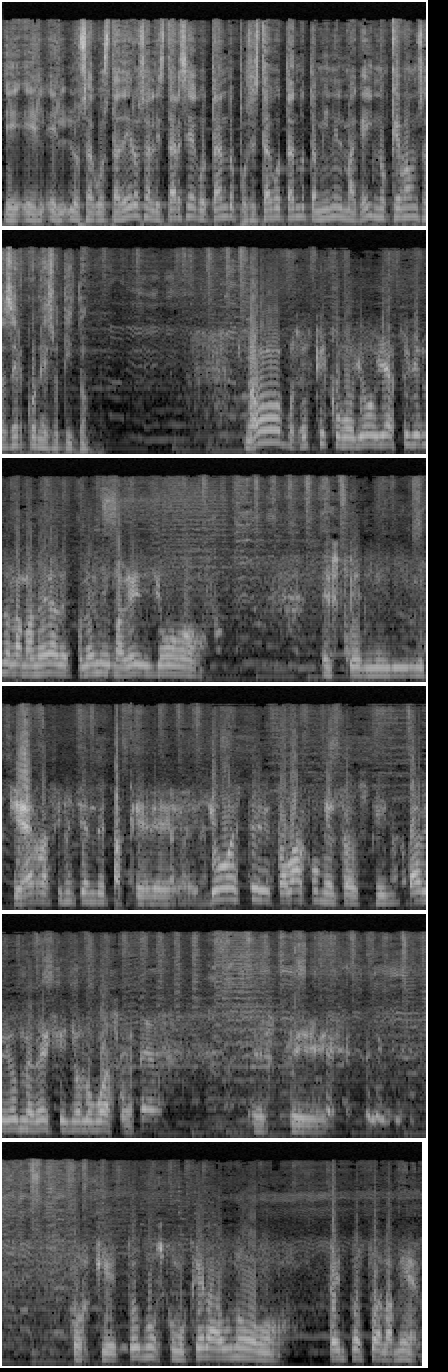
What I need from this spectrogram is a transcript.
Eh, el- el- los agostaderos al estarse agotando, pues está agotando también el maguey, ¿no? ¿Qué vamos a hacer con eso, Tito? No, pues es que como yo ya estoy viendo la manera de poner mi maguey, yo, este, mi, mi tierra, ¿sí me entiende? Para que yo este trabajo, mientras mi padre Dios me deje, yo lo voy a hacer. Este, porque todos como que era uno está impuesto a la miel.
